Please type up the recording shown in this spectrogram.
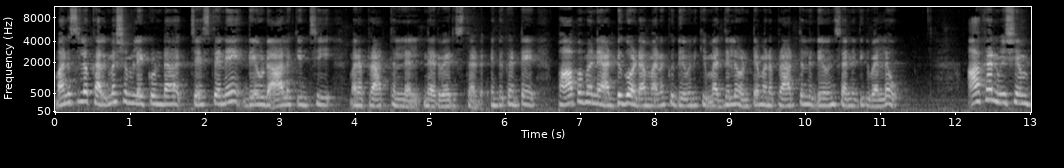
మనసులో కల్మషం లేకుండా చేస్తేనే దేవుడు ఆలకించి మన ప్రార్థనలు నెల- నెరవేరుస్తాడు. ఎందుకంటే పాపం అనే అడ్డుగోడ మనకు దేవునికి మధ్యలో ఉంటే మన ప్రార్థనలు దేవుని సన్నిధికి వెళ్ళవు. ఆకాన్ విషయం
